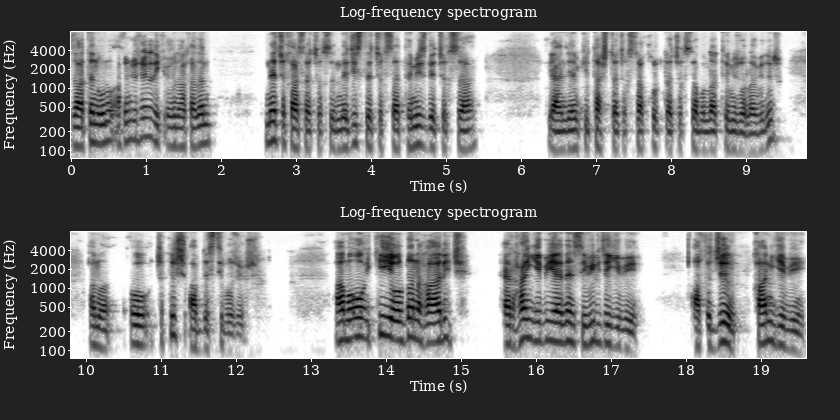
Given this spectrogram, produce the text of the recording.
Zaten onu az önce söyledik. Ön arkadan ne çıkarsa çıksın, necis de çıksa, temiz de çıksa, yani diyelim ki taş da çıksa, kurt da çıksa bunlar temiz olabilir. Ama o çıkış abdesti bozuyor. Ama o iki yoldan hariç herhangi bir yerden sivilce gibi, akıcı, kan gibi,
